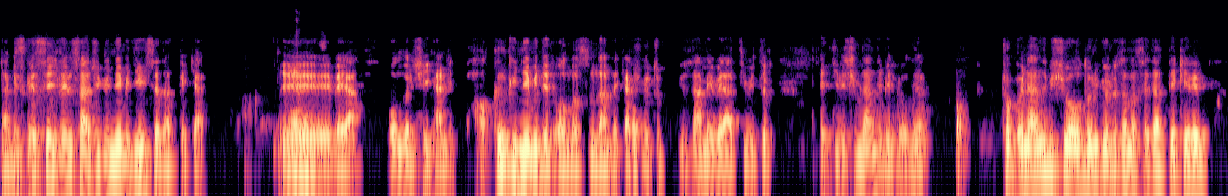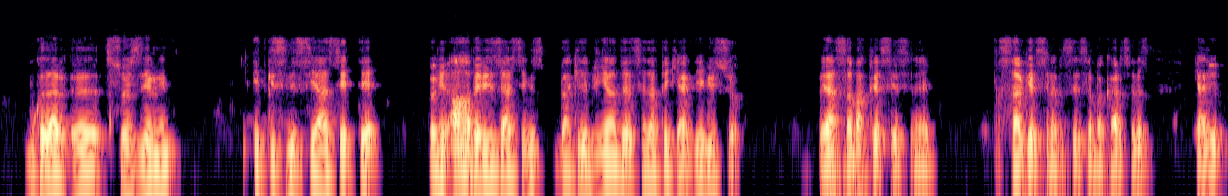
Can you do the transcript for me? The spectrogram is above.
ya biz gazetecilerin sadece gündemi değil Sedat Peker. Ee, evet. veya onların şey yani halkın gündeminde de olmasından da gerçi YouTube izlenme veya Twitter etkileşimden de belli oluyor. Çok önemli bir şey olduğunu görüyoruz ama Sedat Peker'in bu kadar e, sözlerinin etkisini siyasette örneğin A Haber izlerseniz belki de dünyada Sedat Peker diye birisi yok. Veya Sabah gazetesine, Star gazetesine bakarsanız yani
